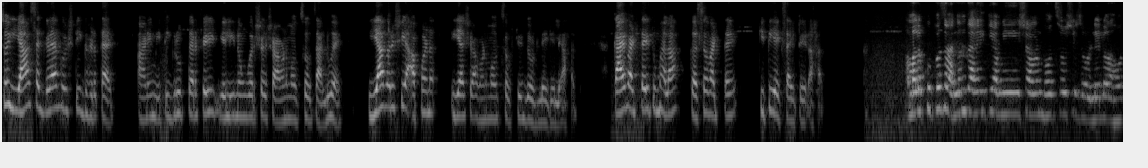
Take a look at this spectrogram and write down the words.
सो या सगळ्या गोष्टी घडतायत आणि मिती ग्रुपतर्फे गेली नऊ वर्ष श्रावण महोत्सव चालू आहे. या वर्षी आपण या श्रावण महोत्सवशी जोडले गेले आहात. काय वाटतंय तुम्हाला? कसं वाटतंय? किती एक्साइटेड आहात? आम्हाला खूपच आनंद आहे, की आम्ही श्रावण महोत्सवशी जोडलेलो आहोत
